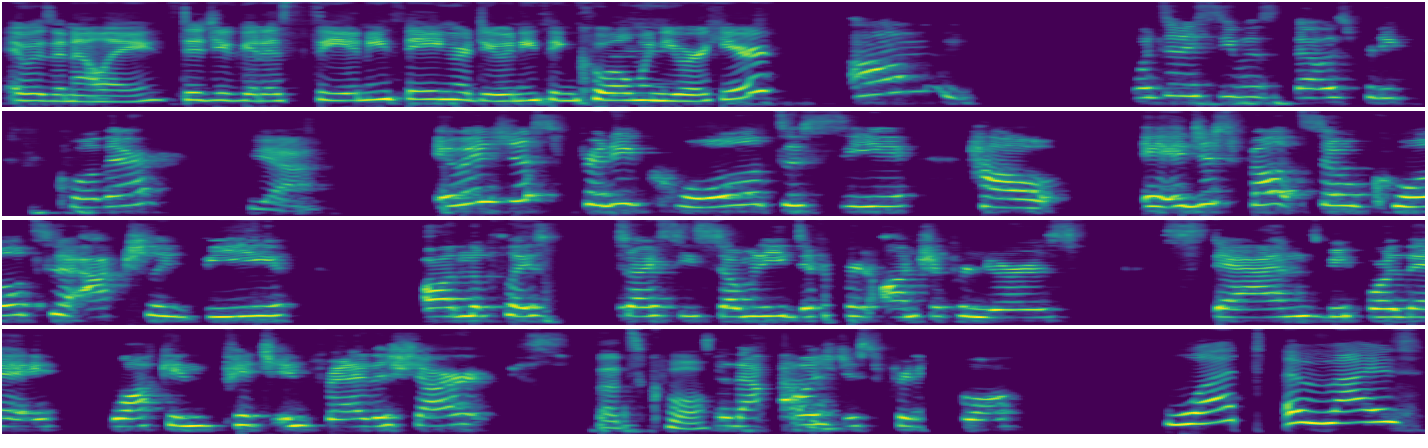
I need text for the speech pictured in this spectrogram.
It was in LA. Did you get to see anything or do anything cool when you were here? Um, what did I see was that was pretty cool there? Yeah. It was just pretty cool to see how it, it just felt so cool to actually be on the place where I see so many different entrepreneurs stand before they walk and pitch in front of the sharks. That's cool. So that was just pretty cool. What advice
